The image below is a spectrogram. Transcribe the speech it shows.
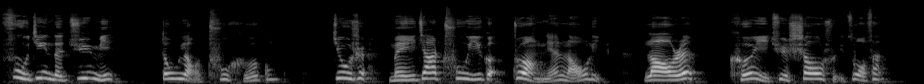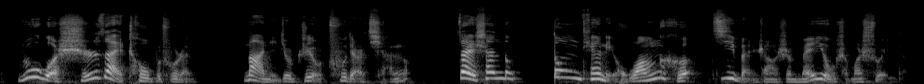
附近的居民都要出河工，就是每家出一个壮年劳力。老人可以去烧水做饭，如果实在抽不出人，那你就只有出点钱了。在山东，冬天里黄河基本上是没有什么水的，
